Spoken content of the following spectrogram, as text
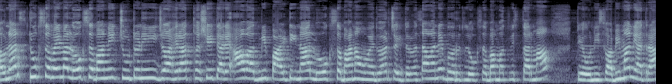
આવનાર ટૂંક સમયમાં લોકસભાની ચૂંટણીની જાહેરાત થશે ત્યારે આમ આદમી પાર્ટીના લોકસભાના ઉમેદવાર ચૈતર વસાવાને ભરૂચ લોકસભા મત વિસ્તારમાં તેઓની સ્વાભિમાન યાત્રા,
